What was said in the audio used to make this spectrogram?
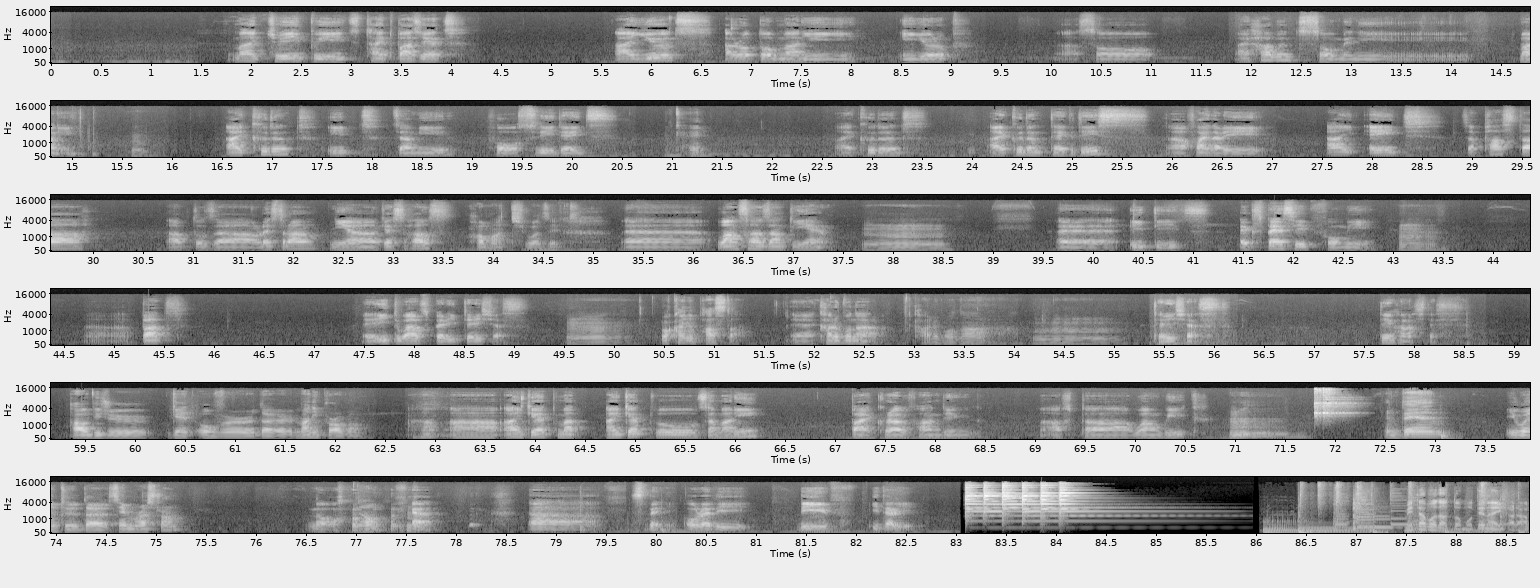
My trip is tight budget. I use a lot of money in Europe, uh, so I haven't so many money. Hmm. I couldn't eat the meal for three days. Okay. I couldn't I couldn't take this. Uh, finally, I ate the pasta at the restaurant near guest house. How much was it? Uh, one thousand yen. Mm. Uh, it is expensive for me, Mm. uh, but uh, it was very delicious. Mm. What kind of pasta? Uh, carbonara, Carbonara. Mm. delicious. っていう話です。How did you get over the money problem? Uh-huh. Uh, I get ma- I get all the money by crowdfunding after one week. Mm. And then you went to the same restaurant? No. No? yeah. Uh, すでに already leave Italy. メタボだとモテないから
